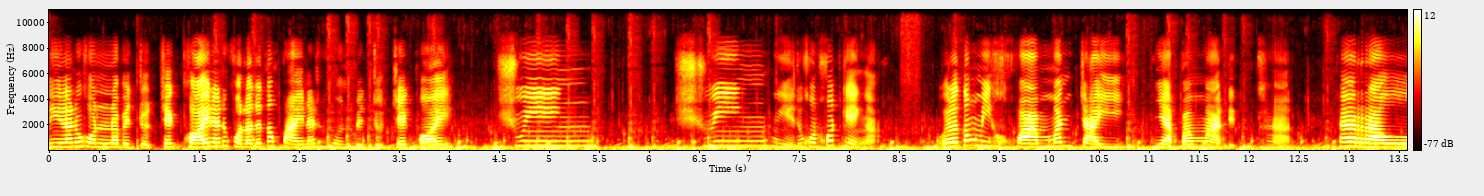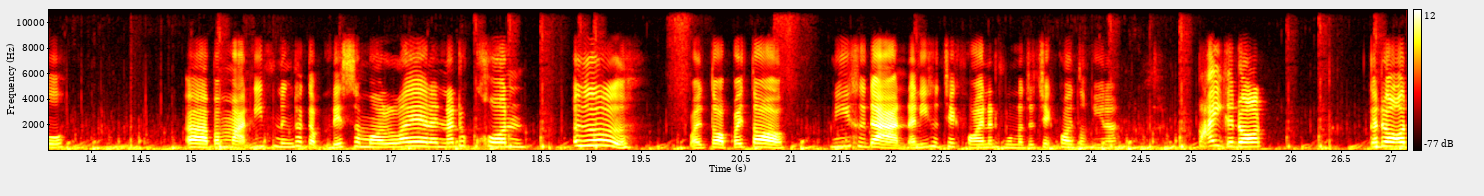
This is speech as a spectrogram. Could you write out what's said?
นี่นะทุกคนเราเป็นจุดเช็คพอยต์นะทุกคนเราจะต้องไปนะทุกคนเป็นจุดเช็คพอยต์ชวิงชวิง นี่ทุกคนโคตรเก่งอะ่ะเว้ยเราต้องมีความมั่นใจอย่าประมาทเด็ดขาดถ้าเราเอ่อประมาทนิดนึงเท่ากับเดซมอลเล่เลยนะทุกคน เออ ไปต่อไปต่อ นี่คือด่าน อันนี้คือเช็คพอยต์นะทุกคนเราจะเช็คพอยต์ตรงนี้นะ ไปกระโดด กระโดด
